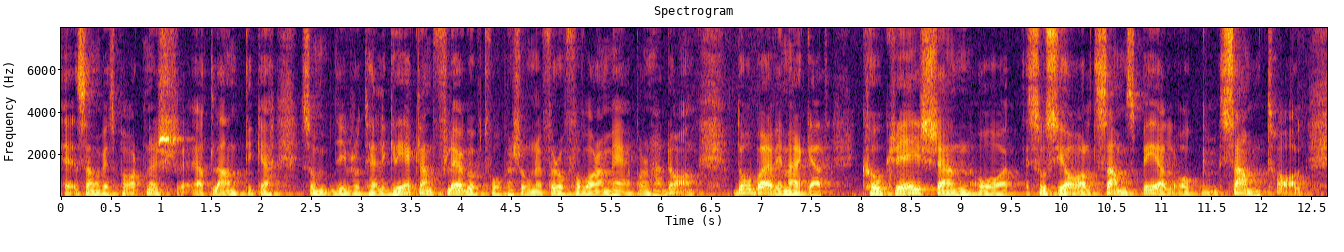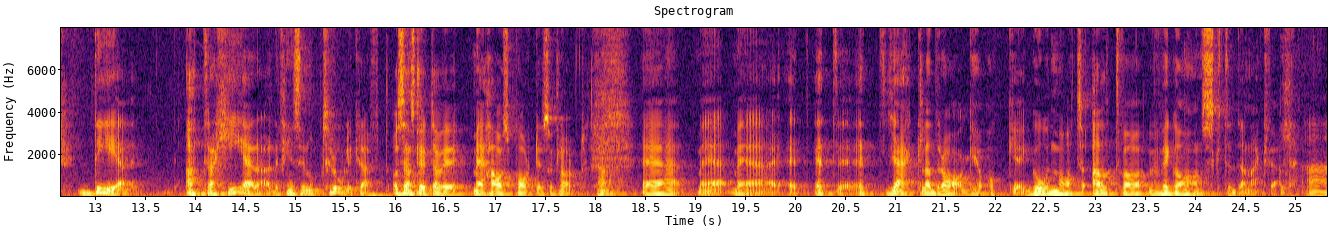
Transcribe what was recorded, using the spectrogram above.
eh, samarbetspartners, Atlantica, som driver hotell i Grekland, flög upp två personer för att få vara med på den här dagen. Då börjar vi märka att co-creation och socialt samspel och samtal, det attraherar. Det finns en otrolig kraft. Och sen slutar vi med house party såklart. Ja. Eh, med med ett, ett, ett jäkla drag och god mat. Allt var veganskt denna kväll. Ah,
